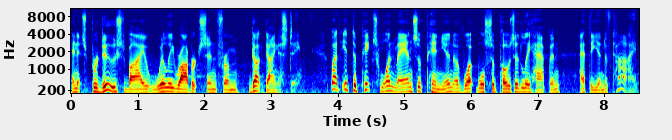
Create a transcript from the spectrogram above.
and it's produced by Willie Robertson from Duck Dynasty. But it depicts one man's opinion of what will supposedly happen at the end of time.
